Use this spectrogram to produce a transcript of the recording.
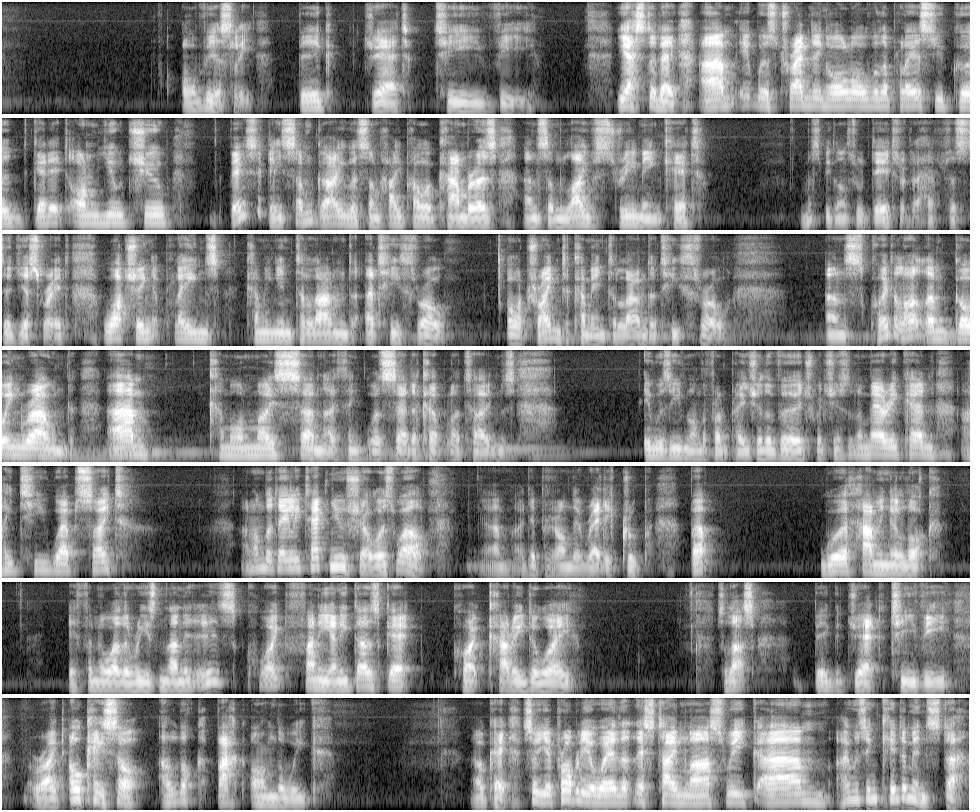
obviously, Big Jet TV. Yesterday, um, it was trending all over the place. You could get it on YouTube. Basically, some guy with some high-powered cameras and some live streaming kit must be going through data to have fastidious rate, watching planes coming into land at Heathrow or trying to come into land at Heathrow. And quite a lot of them going round. Um, come on, my son, I think was said a couple of times. It was even on the front page of The Verge, which is an American IT website, and on the Daily Tech News Show as well. Um, I did put it on the Reddit group, but worth having a look if for no other reason than it is quite funny and he does get quite carried away. So that's Big Jet TV. Right, okay, so I'll look back on the week. Okay, so you're probably aware that this time last week um, I was in Kidderminster.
